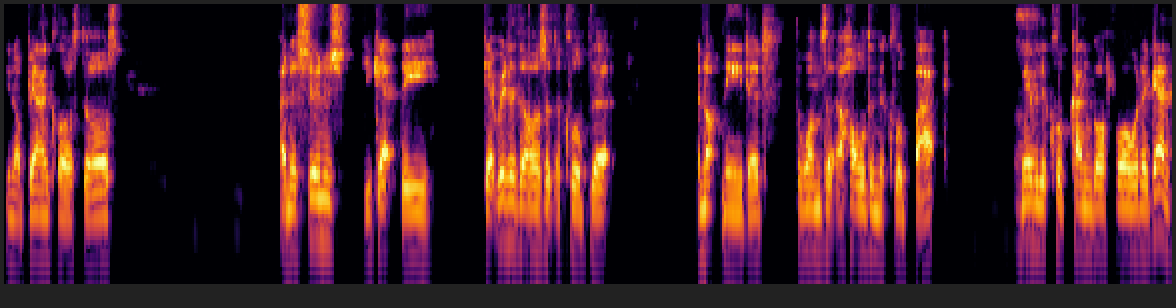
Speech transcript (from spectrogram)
you know, behind closed doors. And as soon as you get the get rid of those at the club that are not needed, the ones that are holding the club back, maybe the club can go forward again.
